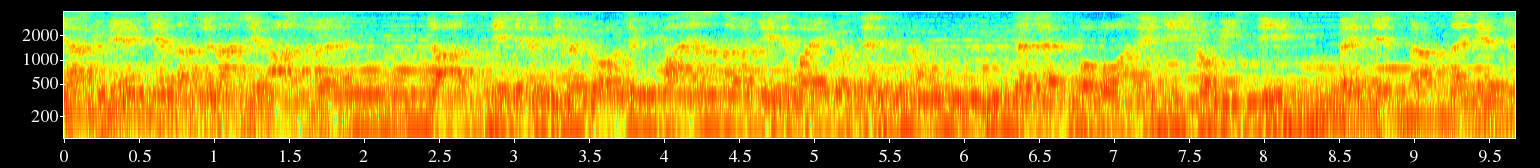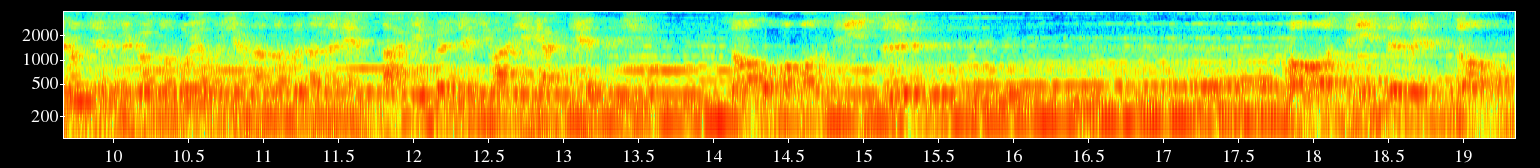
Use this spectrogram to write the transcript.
jak wiecie, zaczyna się Adwent, czas niecierpliwego oczekiwania na narodziny mojego synka. Celem powołanej dziś komisji będzie sprawdzenie, czy ludzie przygotowują się na to wydarzenie z takim wyczekiwaniem jak kiedyś. Są ochotnicy? Ochotnicy wystąp!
